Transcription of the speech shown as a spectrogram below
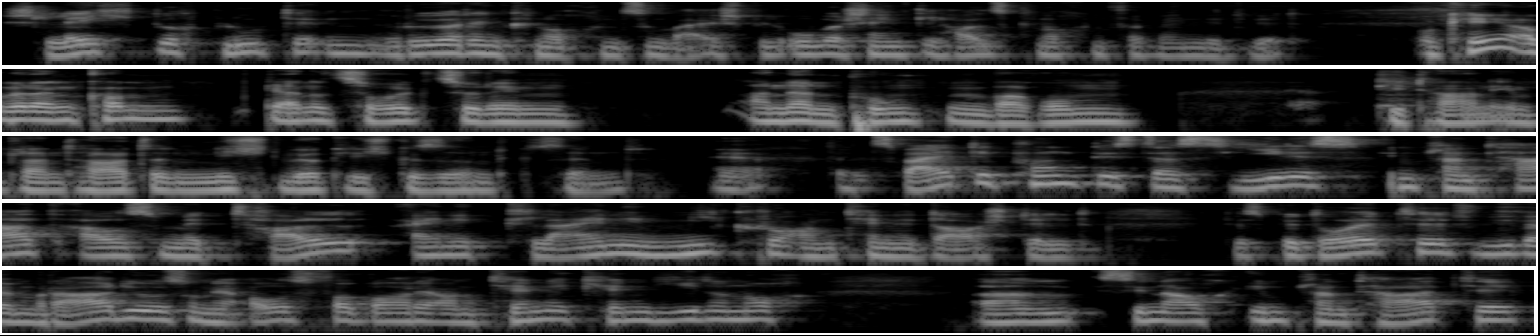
schlecht durchbluteten Röhrenknochen, zum Beispiel Oberschenkel, Halsknochen verwendet wird. Okay, aber dann komm gerne zurück zu den anderen Punkten, warum Titanimplantate nicht wirklich gesund sind. Ja. Der zweite Punkt ist, dass jedes Implantat aus Metall eine kleine Mikroantenne darstellt. Das bedeutet, wie beim Radio, so eine ausfahrbare Antenne kennt jeder noch, ähm, sind auch Implantate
